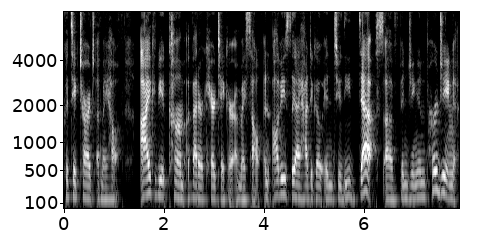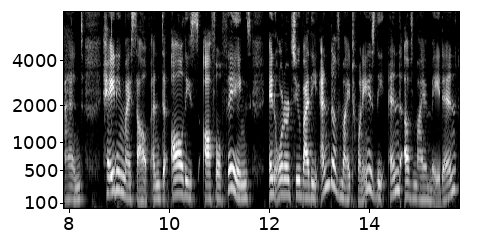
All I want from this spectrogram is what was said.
could take charge of my health I could become a better caretaker of myself. And obviously, I had to go into the depths of binging and purging and hating myself and all these awful things in order to, by the end of my 20s, the end of my maiden,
